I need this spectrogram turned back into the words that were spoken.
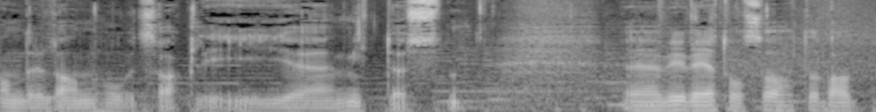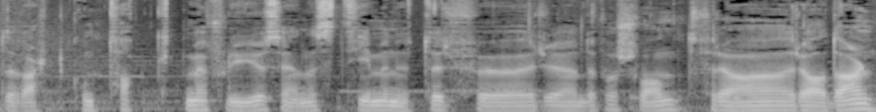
andre land, hovedsakelig i Midtøsten. Vi vet også at det hadde vært kontakt med flyet senest ti minutter før det forsvant fra radaren.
